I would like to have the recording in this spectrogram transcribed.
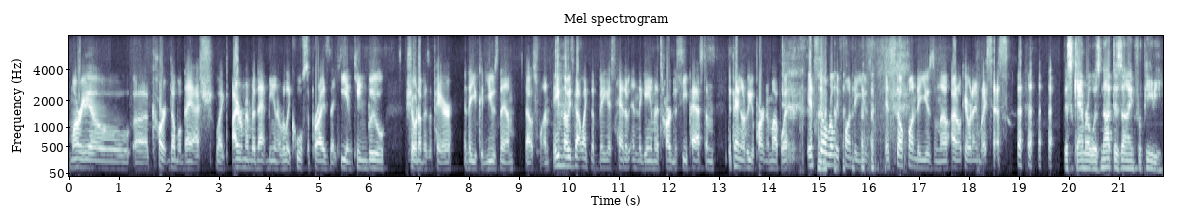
Mario uh, Kart Double Dash. Like I remember that being a really cool surprise that he and King Boo showed up as a pair, and that you could use them. That was fun. Even though he's got like the biggest head of, in the game, and it's hard to see past him depending on who you partner him up with. It's still really fun to use him. It's still fun to use him though. I don't care what anybody says. This camera was not designed for Petey.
